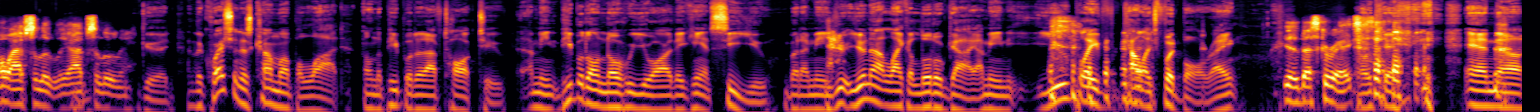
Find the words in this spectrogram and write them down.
Oh, absolutely, mm-hmm. absolutely. Good. The question has come up a lot on the people that I've talked to. I mean, people don't know who you are; they can't see you. But I mean, you're, you're not like a little guy. I mean, you play college football, right? Yeah, that's correct. Okay. and uh,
